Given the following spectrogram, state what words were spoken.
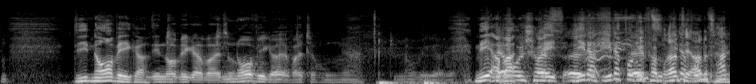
Die Norweger. die Norweger Die Erweiterung. Norweger Erweiterung, ja. Die Norweger Erweiterung. Nee, Ja, aber ohne Scheiß, ey, äh, jeder, jeder von ey, uns, verbrannte jeder von uns hat,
